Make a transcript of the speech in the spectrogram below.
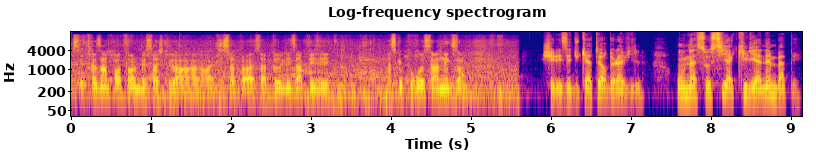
C'est très important le message qu'il leur a dit, ça peut, ça peut les apaiser, parce que pour eux c'est un exemple. Chez les éducateurs de la ville, on associe à Kylian Mbappé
